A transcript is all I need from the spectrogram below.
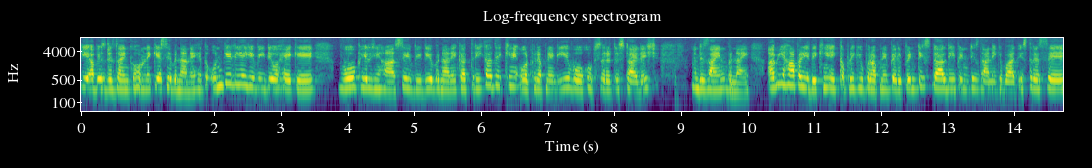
کہ اب اس ڈیزائن کو ہم نے کیسے بنانے ہیں، تو ان کے لیے یہ ویڈیو ہے کہ وہ پھر یہاں سے ویڈیو بنانے کا طریقہ دیکھیں اور پھر اپنے لیے وہ خوبصورت اسٹائلش ڈیزائن بنائیں۔ اب یہاں پر یہ دیکھیں، ایک کپڑے کے اوپر آپ نے پہلے پینٹکس ڈال دی۔ پینٹکس ڈالنے کے بعد اس طرح سے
